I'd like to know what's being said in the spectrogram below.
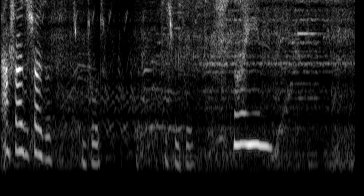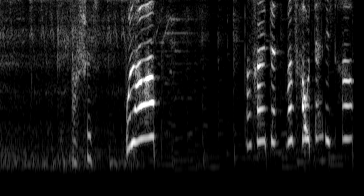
Ach, scheiße, scheiße. Ich bin tot. Ich bin tot. Nein. Ach, shit. Bull, hau ab. Was haut der, was haut der nicht ab?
